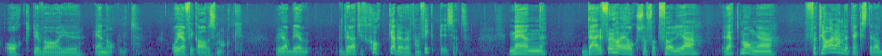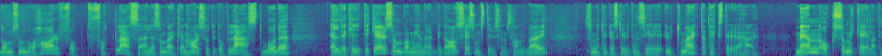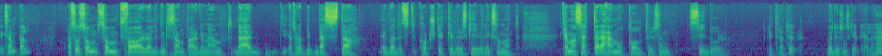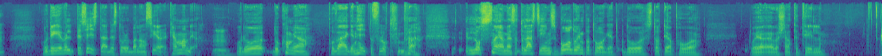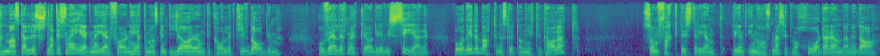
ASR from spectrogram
och det var ju enormt. Och jag fick avsmak. Och jag blev relativt chockad över att han fick priset. Men därför har jag också fått följa rätt många förklarande texter av de som då har fått, fått läsa eller som verkligen har suttit och läst. Både äldre kritiker som var det begav sig, som Stivsen Sandberg, som jag tycker har skrivit en serie utmärkta texter i det här. Men också Mikaela till exempel. Alltså som, som för väldigt intressanta argument. Där jag tror att ditt bästa, ett väldigt kort stycke där du skriver liksom att kan man sätta det här mot 12 000 sidor litteratur? Det var du som skrev det, eller hur? Mm. Och det är väl precis där det står och balanserar. Kan man det? Mm. Och då, då kom jag på vägen hit och förlåt, bara lossnade jag. Men jag satt och läste James Baldwin på tåget och då stötte jag på vad jag översatte till att man ska lyssna till sina egna erfarenheter, man ska inte göra dem till kollektiv dogm. Och väldigt mycket av det vi ser, både i debatten i slutet av 90-talet, som faktiskt rent, rent innehållsmässigt var hårdare än den idag,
